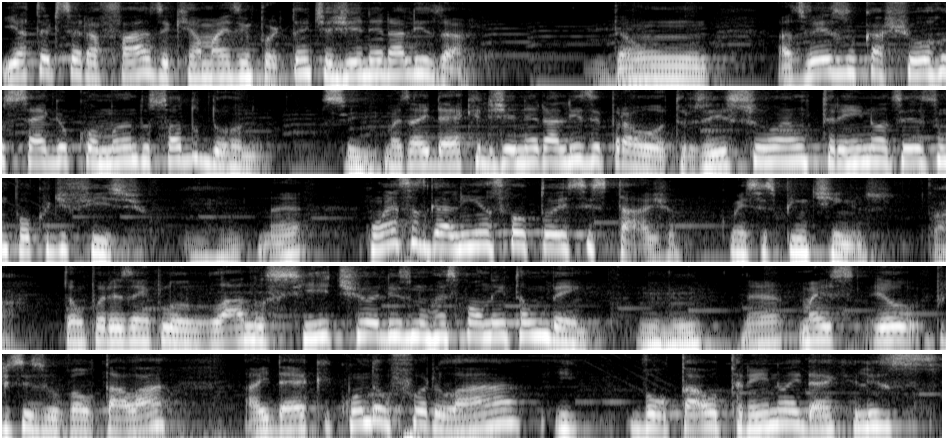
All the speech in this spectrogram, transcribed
E a terceira fase, que é a mais importante, é generalizar. Então, às vezes o cachorro segue o comando só do dono, Sim. mas a ideia é que ele generalize para outros. Isso é um treino às vezes um pouco difícil, né? Com essas galinhas faltou esse estágio, com esses pintinhos. Tá. Então, por exemplo, lá no sítio eles não respondem tão bem. Né? Mas eu preciso voltar lá. A ideia é que quando eu for lá e voltar ao treino, a ideia é que eles,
